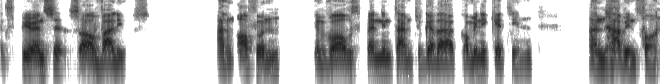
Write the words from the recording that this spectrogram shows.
experiences, or values, and often involves spending time together, communicating, and having fun.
